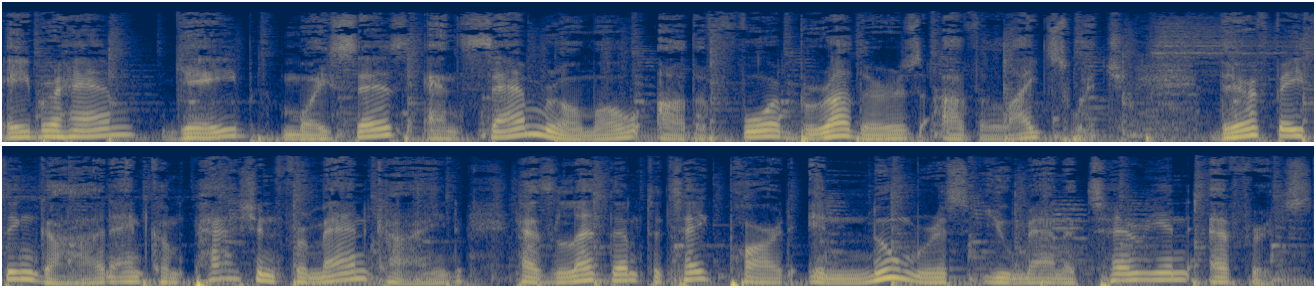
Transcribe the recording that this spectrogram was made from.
Abraham, Gabe, Moises, and Sam Romo are the four brothers of Light Switch. Their faith in God and compassion for mankind has led them to take part in numerous humanitarian efforts.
